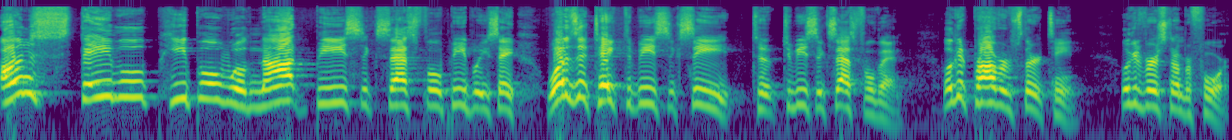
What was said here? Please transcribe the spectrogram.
Unstable people will not be successful people. You say, what does it take to be succeed to, to be successful then? Look at Proverbs 13. Look at verse number 4.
